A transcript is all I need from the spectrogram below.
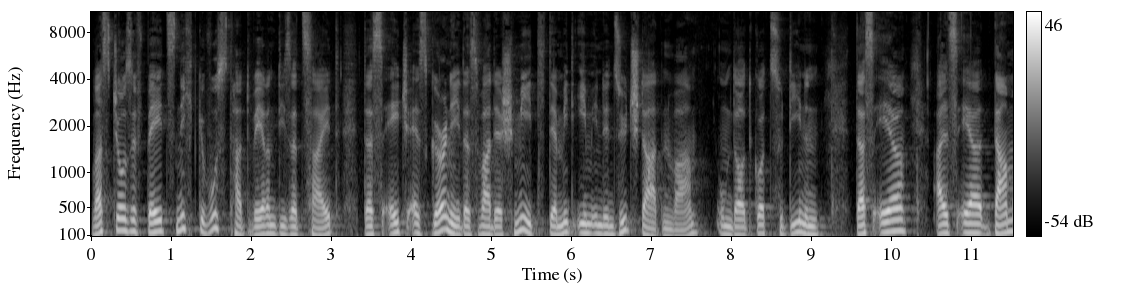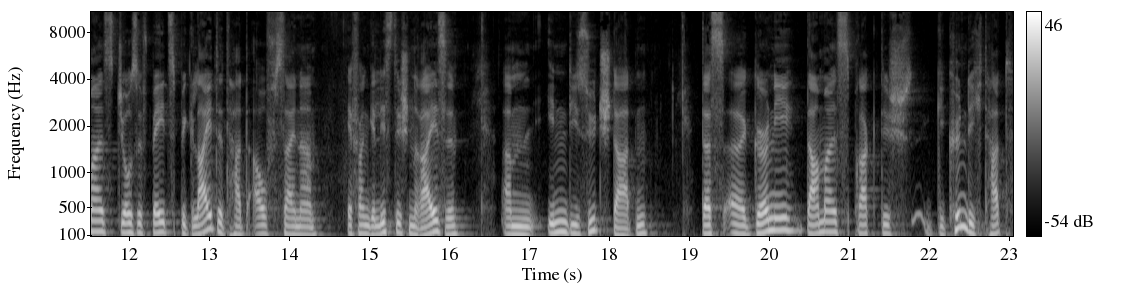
Was Joseph Bates nicht gewusst hat während dieser Zeit, dass H.S. Gurney, das war der Schmied, der mit ihm in den Südstaaten war, um dort Gott zu dienen, dass er, als er damals Joseph Bates begleitet hat auf seiner evangelistischen Reise ähm, in die Südstaaten, dass äh, Gurney damals praktisch gekündigt hat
